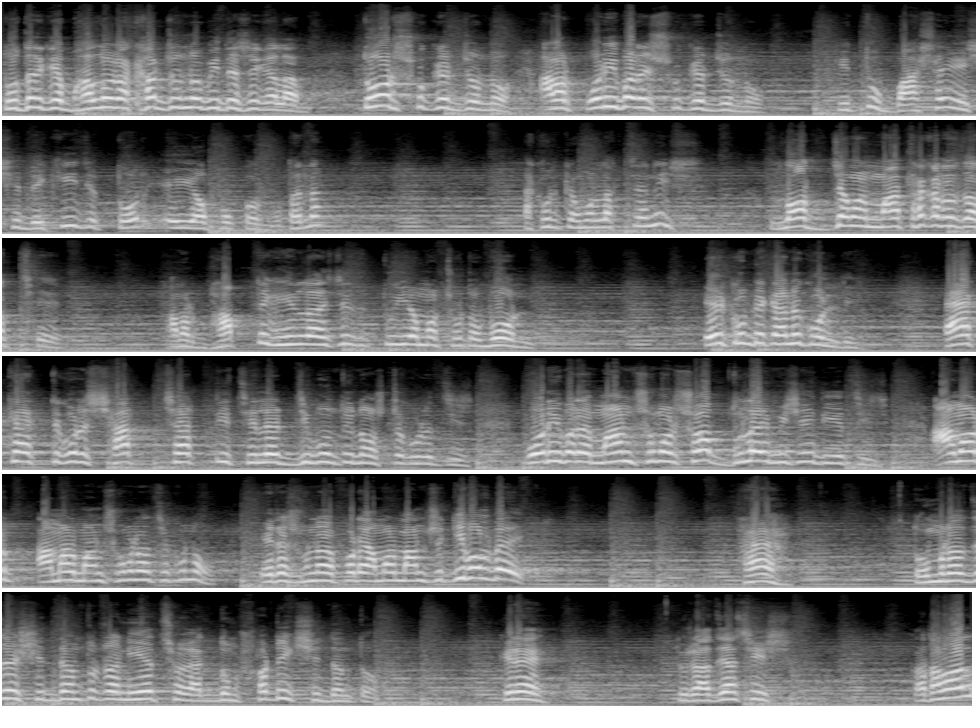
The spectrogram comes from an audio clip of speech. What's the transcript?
তোদেরকে ভালো রাখার জন্য বিদেশে গেলাম। তোর সুখের জন্য, আমার পরিবারের সুখের জন্য। কিন্তু বাসায় এসে দেখি যে তোর এই অপকর্ম, তাই না? এখন কেমন লাগছে জানিস? লজ্জা আমার মাথা কাটা যাচ্ছে। আমার ভাবতে ঘৃণা লাগছে যে তুই আমার ছোট বোন। এরকমটা কেন করলি? এক একটা করে সাত, সাতটি ছেলের জীবন তুই নষ্ট করেছিস। পরিবারের মান সম্মান সব ধুলাই মিশিয়ে দিয়েছিস। আমার আমার মান সম্মান আছে কোনো? এটা শোনার পরে আমার মানুষ কি বলবে? হ্যাঁ তোমরা যে সিদ্ধান্তটা নিয়েছো, একদম সঠিক সিদ্ধান্ত। কিরে তুই রাজি আছিস? কথা বল।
